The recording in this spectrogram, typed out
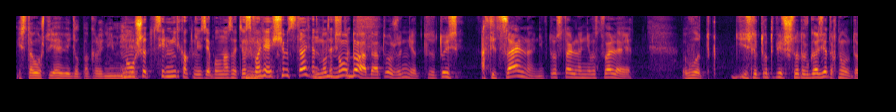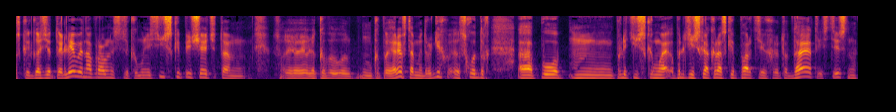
из того, что я видел, по крайней мере. Ну, уж этот фильм никак нельзя было назвать восхваляющим Сталина. Ну, ну что... да, да, тоже нет. То есть официально никто Сталина не восхваляет. Вот если кто-то пишет что-то в газетах, ну, так сказать, газеты левой направленности, коммунистической печати, там, э, КПРФ, там и других э, сходных а, по политическому, политической окраске партиях, это да, это естественно,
